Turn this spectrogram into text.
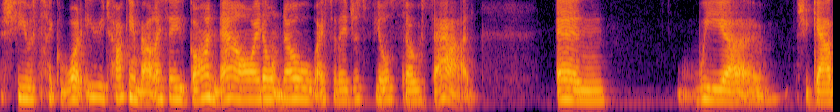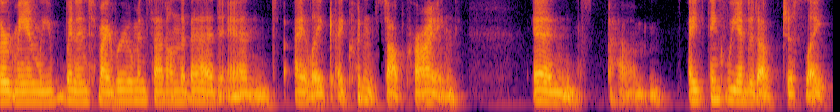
she was like, What are you talking about? And I said, He's gone now. I don't know. I said, I just feel so sad. And we, uh, she gathered me and we went into my room and sat on the bed and I like, I couldn't stop crying. And um, I think we ended up just like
